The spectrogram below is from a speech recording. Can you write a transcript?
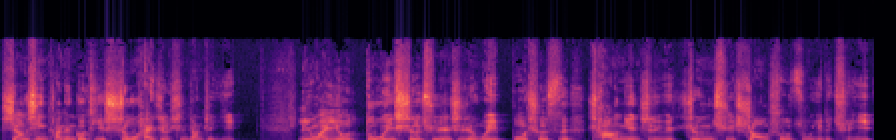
相信他能够替受害者伸张正义。另外，也有多位社区人士认为，伯彻斯常年致力于争取少数族裔的权益，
